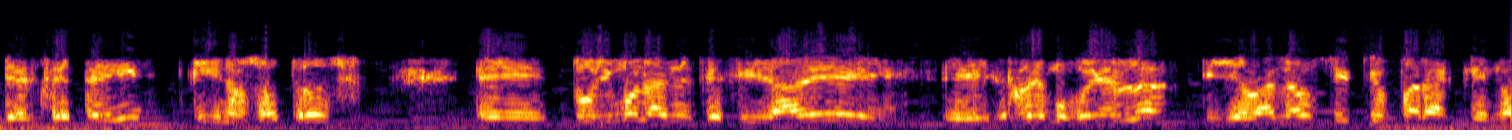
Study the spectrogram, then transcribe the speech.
del CTI, y nosotros eh, tuvimos la necesidad de, removerla y llevarla a un sitio para que no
